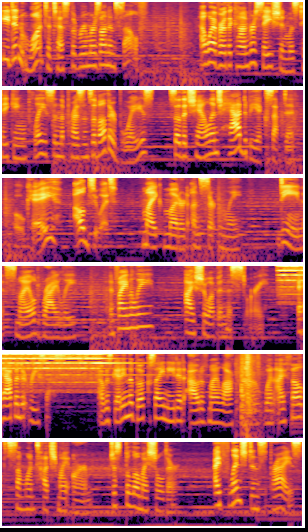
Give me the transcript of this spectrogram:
he didn't want to test the rumors on himself. However, the conversation was taking place in the presence of other boys, so the challenge had to be accepted. Okay, I'll do it, Mike muttered uncertainly. Dean smiled wryly. And finally, I show up in this story. It happened at recess. I was getting the books I needed out of my locker when I felt someone touch my arm, just below my shoulder. I flinched in surprise.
